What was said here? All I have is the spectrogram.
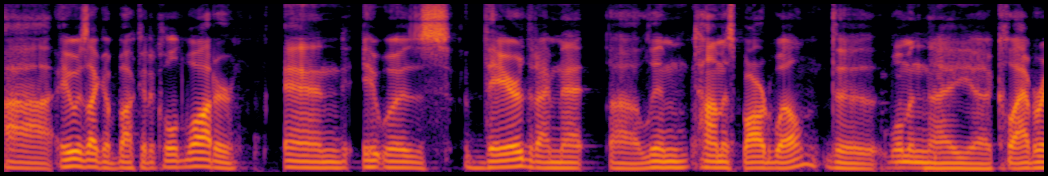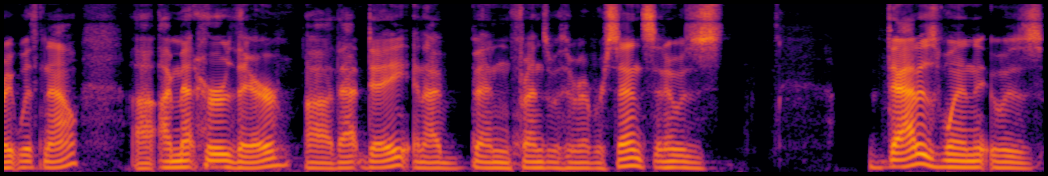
Uh, it was like a bucket of cold water. And it was there that I met uh, Lynn Thomas Bardwell, the woman I uh, collaborate with now. Uh, I met her there uh, that day, and I've been friends with her ever since. And it was that is when it was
